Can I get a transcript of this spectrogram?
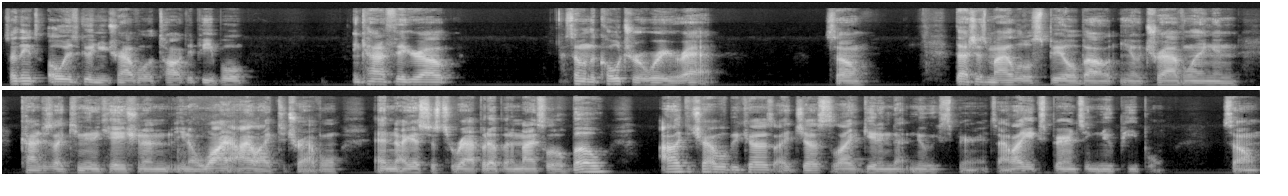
So I think it's always good when you travel to talk to people and kind of figure out some of the culture where you're at. So that's just my little spiel about, you know, traveling and kind of just like communication and, you know, why I like to travel. And I guess just to wrap it up in a nice little bow, I like to travel because I just like getting that new experience. I like experiencing new people. So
